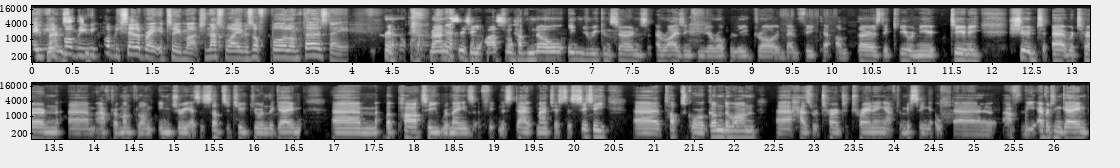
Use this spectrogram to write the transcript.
He, he probably he probably celebrated too much, and that's why he was off ball on Thursday. Man City, Arsenal have no injury concerns arising from the Europa League draw in Benfica on Thursday. Kieran Tierney should uh, return um, after a month long injury as a substitute during the game, um, but Partey remains a fitness doubt. Manchester City uh, top scorer Gundogan uh, has returned to training after missing uh, after the Everton game,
